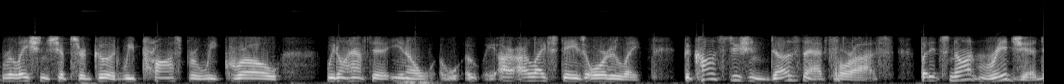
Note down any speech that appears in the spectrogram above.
Relationships are good. We prosper. We grow. We don't have to, you know, our, our life stays orderly. The Constitution does that for us, but it's not rigid.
